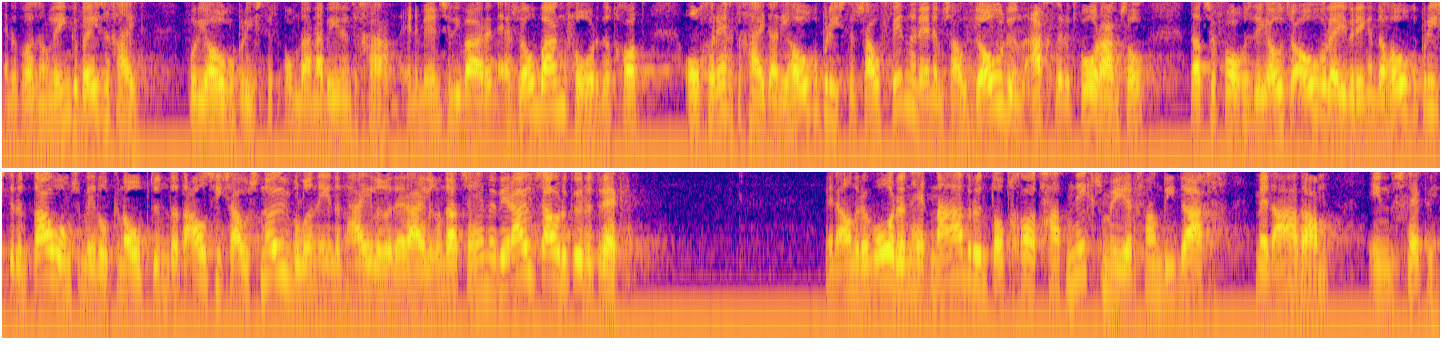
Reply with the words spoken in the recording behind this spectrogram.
En dat was een linker bezigheid voor die hoge priester om daar naar binnen te gaan. En de mensen die waren er zo bang voor dat God ongerechtigheid aan die hoge priester zou vinden en hem zou doden achter het voorhangsel, dat ze volgens de Joodse overleveringen de hoge priester een touw om zijn middel knoopten, dat als hij zou sneuvelen in het heilige der heiligen, dat ze hem er weer uit zouden kunnen trekken. Met andere woorden, het naderen tot God had niks meer van die dag met Adam in de schepping.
